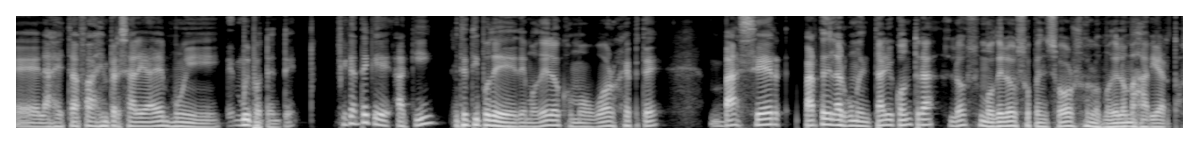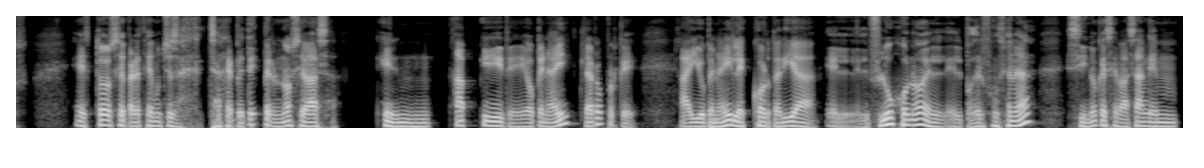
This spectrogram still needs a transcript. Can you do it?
eh, las estafas empresariales muy, muy potente. Fíjate que aquí este tipo de, de modelos como WordGPT va a ser parte del argumentario contra los modelos open source o los modelos más abiertos. Esto se parece mucho a ChatGPT, pero no se basa en API de OpenAI, claro, porque ahí OpenAI les cortaría el, flujo, ¿no? El, poder funcionar, sino que se basan en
